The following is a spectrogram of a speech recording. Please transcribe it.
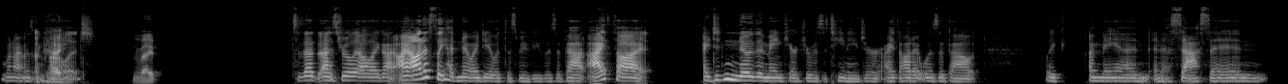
when I was in Okay. college. Right. So that that's really all I got. I honestly had no idea what this movie was about. I thought I didn't know the main character was a teenager. I thought it was about like a man, an assassin,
